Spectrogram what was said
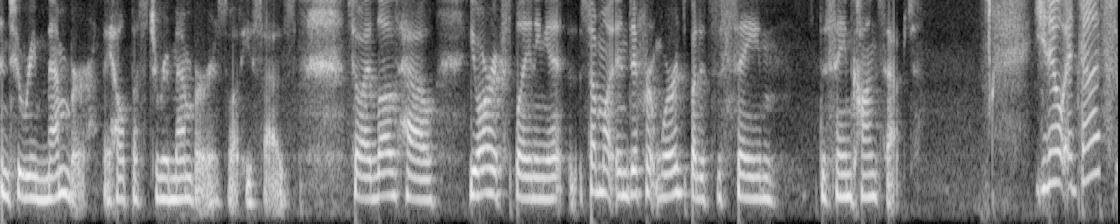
and to remember. They help us to remember, is what he says. So I love how you are explaining it somewhat in different words, but it's the same the same concept. You know, and that's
